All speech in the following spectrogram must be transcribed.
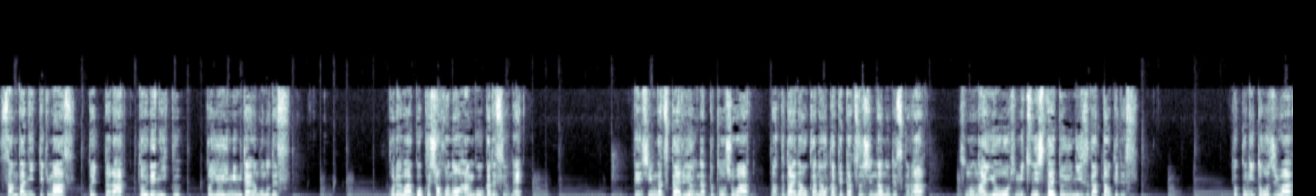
3番に行ってきますと言ったらトイレに行くという意味みたいなものです。これはごく初歩の暗号化ですよね。電信が使えるようになった当初は莫大なお金をかけた通信なのですから、その内容を秘密にしたいというニーズがあったわけです。特に当時は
